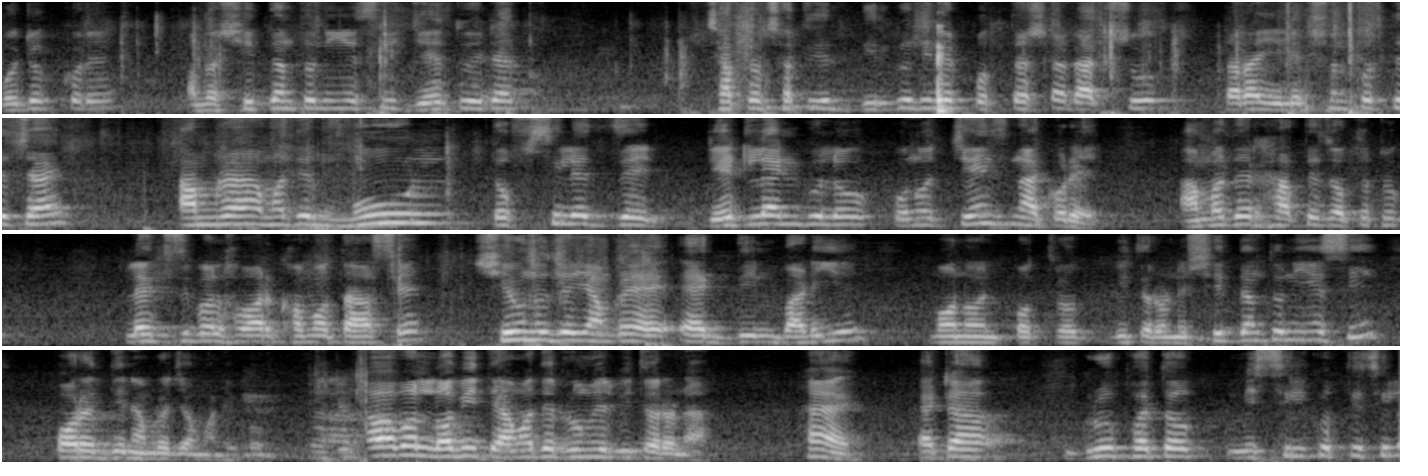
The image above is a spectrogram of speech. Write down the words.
বৈঠক করে আমরা সিদ্ধান্ত নিয়েছি, যেহেতু এটা ছাত্রছাত্রীদের দীর্ঘদিনের প্রত্যাশা ডাকসু তারা ইলেকশন করতে চায়। আমরা আমাদের মূল তফসিলের যে ডেডলাইনগুলো কোনো চেঞ্জ না করে আমাদের হাতে যতটুকু ফ্লেক্সিবল হওয়ার ক্ষমতা আছে, সে অনুযায়ী আমরা একদিন বাড়িয়ে মনোনয়নপত্র বিতরণের সিদ্ধান্ত নিয়েছি, পরের দিন আমরা জমা নেব। আবার লবিতে, আমাদের রুমের ভিতরে না। হ্যাঁ একটা গ্রুপ হয়তো মিছিল করতেছিল,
